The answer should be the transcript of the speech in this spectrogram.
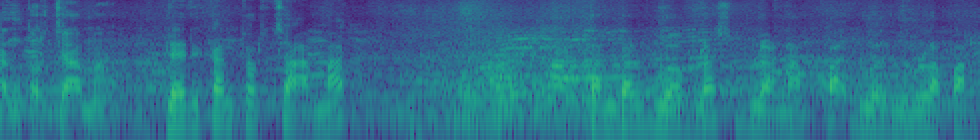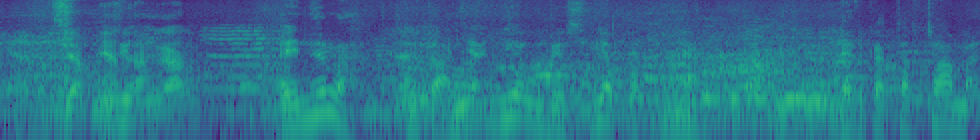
kantor camat. dari kantor camat tanggal 12 bulan 4 2008. Siapnya tanggal? Eh, inilah, aku tanya dia udah siap katanya dari kantor camat.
